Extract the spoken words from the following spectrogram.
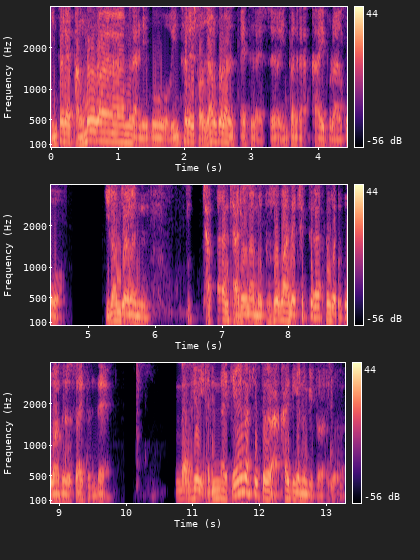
인터넷 박물관은 아니고 인터넷 저장고라는 사이트가 있어요. 인터넷 아카이브라고 이런저런 잡다한 자료나 뭐 도서관의 책들 같은 걸 모아두는 사이트인데 네. 거기에 옛날 게임 잡지들을 아카이빙 해놓은 게 있더라고요.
